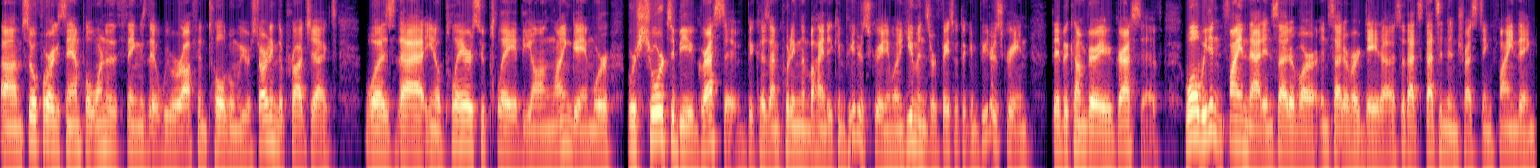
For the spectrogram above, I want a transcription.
Um, so, for example, one of the things that we were often told when we were starting the project was that you know players who played the online game were were sure to be aggressive because I'm putting them behind a computer screen, and when humans are faced with a computer screen, they become very aggressive. Well, we didn't find that inside of our inside of our data, so that's that's an interesting finding.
